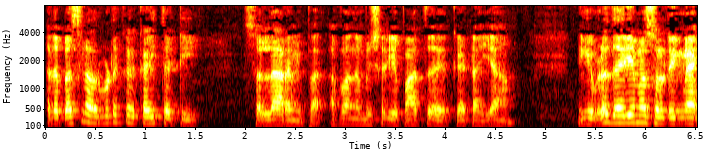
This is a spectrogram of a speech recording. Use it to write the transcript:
அந்த பஸ்ல அவர் பாட்டுக்கு கை தட்டி சொல்ல ஆரம்பிப்பார். அப்ப அந்த மிஷனரியை பார்த்து கேட்ட ஐயா நீங்க இவ்வளவு தைரியமா சொல்றீங்களே?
